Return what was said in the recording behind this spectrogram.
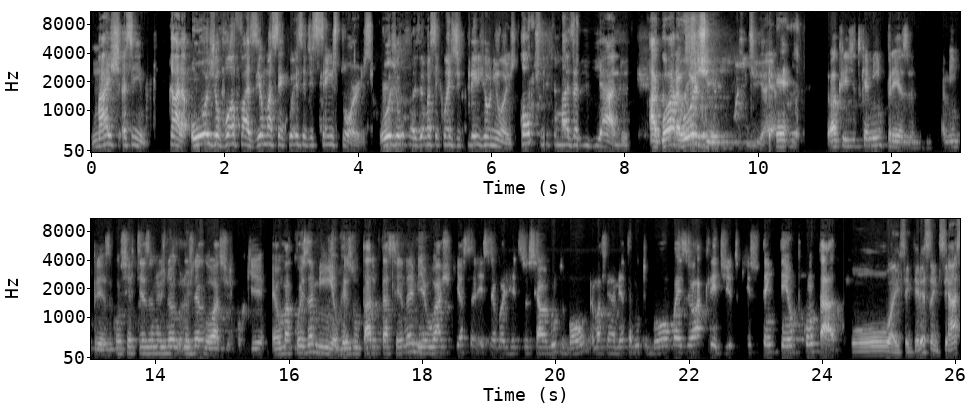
mais, assim, Cara, hoje eu vou fazer uma sequência de 100 stories. Hoje eu vou fazer uma sequência de três reuniões. Qual te deixa mais aliviado? Agora, hoje, hoje em dia, é. É, eu acredito que é minha empresa. A minha empresa, com certeza, nos, nos negócios, porque é uma coisa minha. O resultado que está sendo é meu. Eu acho que essa, esse negócio de rede social é muito bom, é uma ferramenta muito boa, mas eu acredito que isso tem tempo contado. Boa, isso é interessante. Você acha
